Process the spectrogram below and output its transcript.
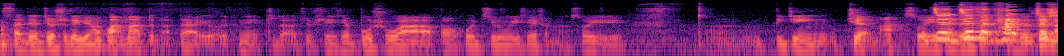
反正就是个圆环嘛，对吧？大家有的肯定也知道，就是一些步数啊，包括记录一些什么，所以。嗯，毕竟卷嘛，所以就真的他就是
